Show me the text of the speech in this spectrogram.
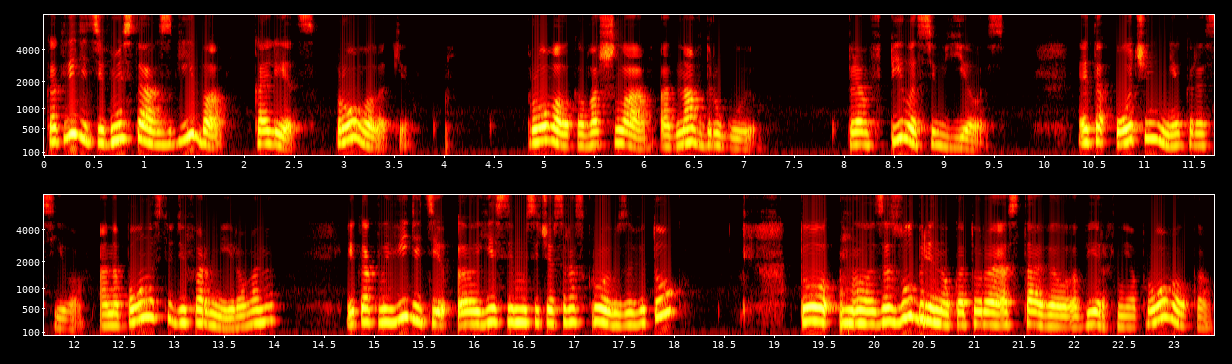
Как видите, в местах сгиба колец проволоки проволока вошла одна в другую. Прям впилась и въелась. Это очень некрасиво. Она полностью деформирована. И как вы видите, э, если мы сейчас раскроем завиток, то э, зазубрину, которую оставила верхняя проволока,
